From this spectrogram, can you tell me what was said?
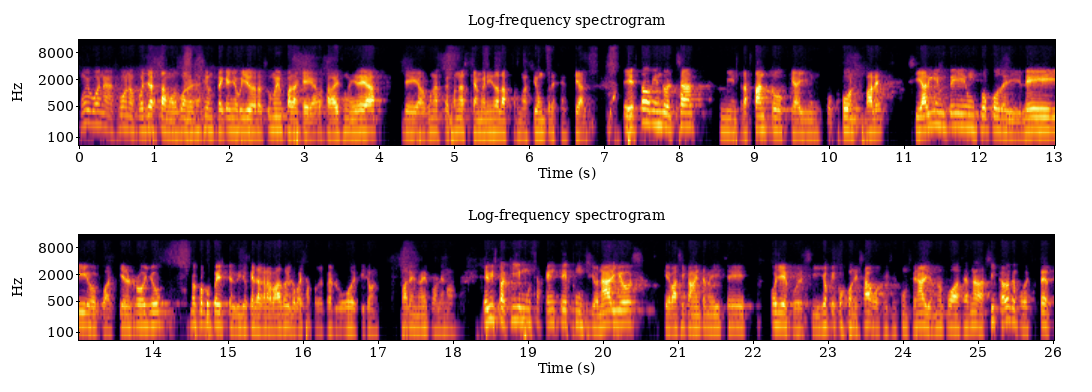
Muy buenas, bueno, pues ya estamos. Bueno, ese ha sido un pequeño vídeo de resumen para que os hagáis una idea de algunas personas que han venido a la formación presencial. He estado viendo el chat, mientras tanto, que hay un cojón, ¿vale? Si alguien ve un poco de delay o cualquier rollo, no os preocupéis que el vídeo queda grabado y lo vais a poder ver luego de tirón, ¿vale? No hay problema. He visto aquí mucha gente, funcionarios, que básicamente me dice, oye, pues si yo qué cojones hago, si soy funcionario, no puedo hacer nada. Sí, claro que puedes hacer.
